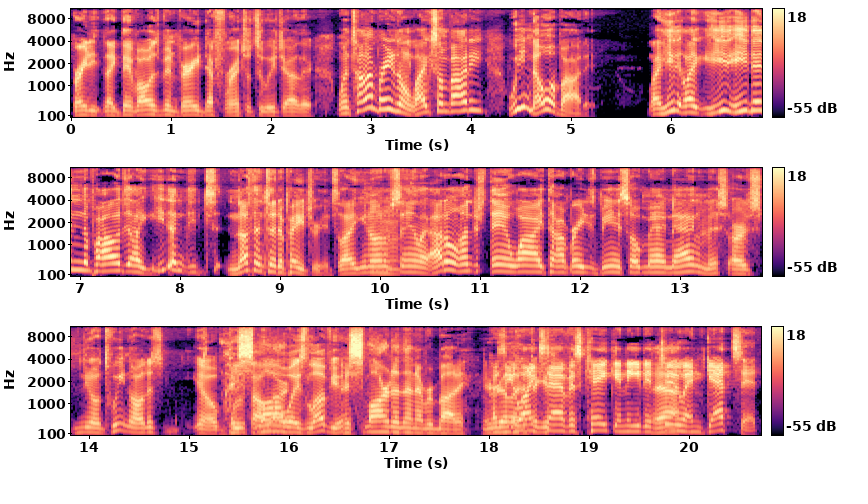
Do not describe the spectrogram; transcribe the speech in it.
Brady like they've always been very deferential to each other. When Tom Brady don't like somebody, we know about it. Like he like he he didn't apologize. Like he didn't he- nothing to the Patriots. Like you know what I'm mm-hmm. saying. Like I don't understand why Tom Brady's being so magnanimous or you know tweeting all this. You know, Bruce, I'll always love you. He's smarter than everybody. because really- he likes to have his cake and eat it Yeah. too, and gets it.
